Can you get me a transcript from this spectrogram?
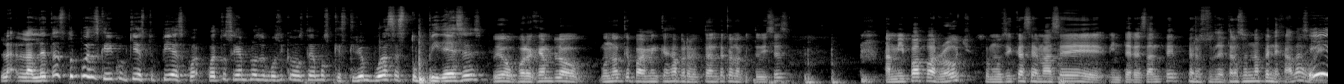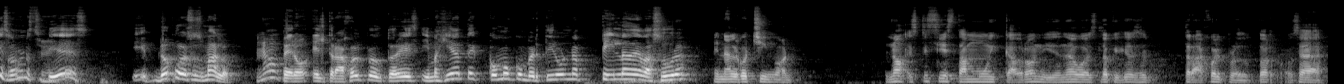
La- las letras tú puedes escribir cualquier estupidez. ¿Cu- ¿Cuántos ejemplos de músicos tenemos que escriben puras estupideces? Digo, por ejemplo, uno que para mí encaja perfectamente con lo que tú dices. A mí Papa Roach, su música se me hace interesante, pero sus letras son una pendejada, Sí, güey. son una estupidez. Y no por eso es malo. No, Pero el trabajo del productor es, imagínate cómo convertir una pila de basura en algo chingón. No, es que sí está muy cabrón y de nuevo es lo que digo, es el trabajo del productor. O sea,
